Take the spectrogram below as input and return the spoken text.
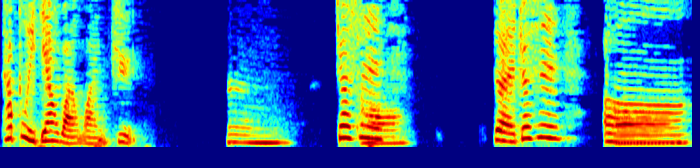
他不一定要玩玩具，嗯，就是，哦、对，就是，呃，哦、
